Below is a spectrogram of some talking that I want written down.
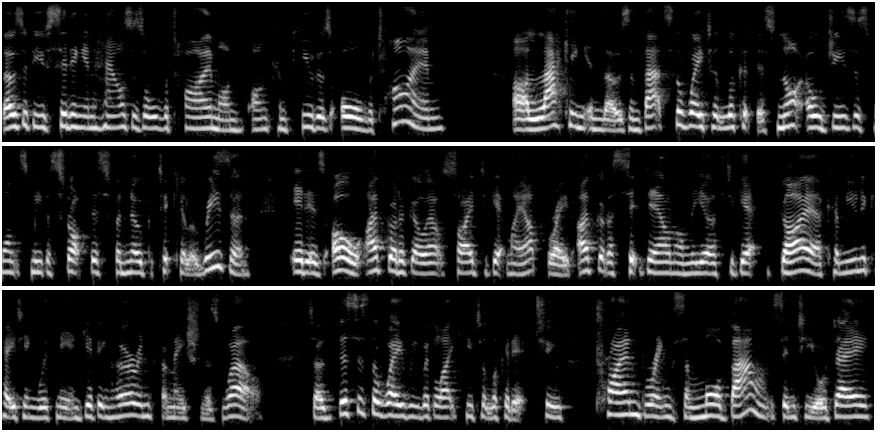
Those of you sitting in houses all the time, on, on computers all the time, are lacking in those. And that's the way to look at this. Not, oh, Jesus wants me to stop this for no particular reason. It is, oh, I've got to go outside to get my upgrade. I've got to sit down on the earth to get Gaia communicating with me and giving her information as well. So, this is the way we would like you to look at it to try and bring some more balance into your day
